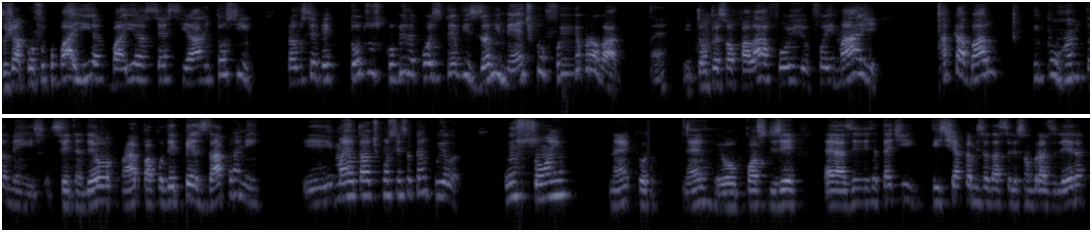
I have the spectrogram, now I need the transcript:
Do Japão fui para o Bahia, Bahia CSA. Então, assim, para você ver que todos os clubes, depois teve exame médico, eu fui aprovado. Né? Então, o pessoal fala, ah, foi, foi imagem. Acabaram empurrando também isso, você entendeu? Ah, para poder pesar para mim. E, mas eu estava de consciência tranquila. Um sonho, né, que eu, né, eu posso dizer, é, às vezes até de vestir a camisa da seleção brasileira,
